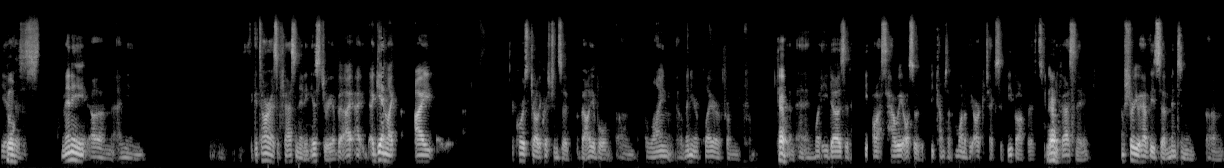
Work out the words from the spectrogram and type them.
Yeah, Cool. there's many. Um, I mean, the guitar has a fascinating history. But I, I again, like I, of course, Charlie Christian's a valuable um, line, a linear player from from, Yeah. and, and what he does and he, als- how he also becomes one of the architects of bebop. It's Yeah. pretty fascinating. I'm sure you have these uh, Minton um,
